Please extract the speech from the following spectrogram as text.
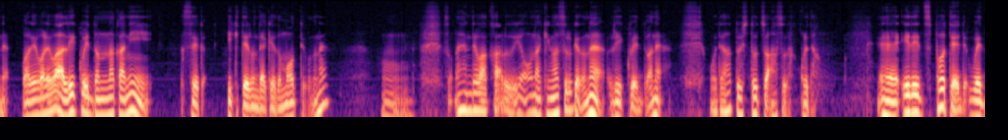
ね。我々は liquid の中に生きてるんだけどもっていうことね。うん、その辺でわかるような気がするけどね、 liquid はね。これであと一つは、あ、そうだ、これだ。Uh, it is spotted with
